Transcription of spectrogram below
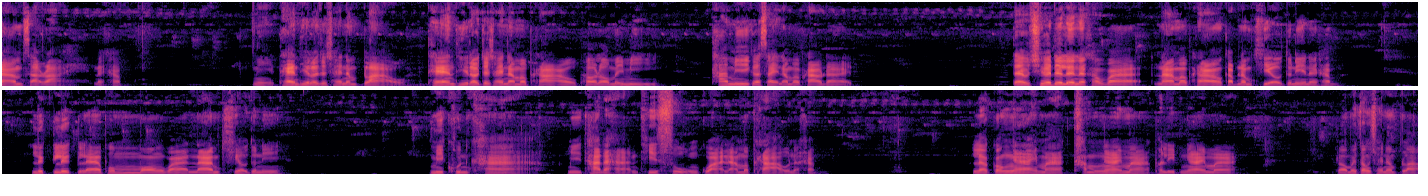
น้ำสาหร่าย นะครับนี่แทนที่เราจะใช้น้ำเปล่า แทนที่เราจะใช้น้ำมะพร้าว เพราะเราไม่มี ถ้ามีก็ใส่น้ำมะพร้าวได้ แต่เชื่อได้เลยนะครับว่าน้ำมะพร้าวกับน้ำเขียวตัวนี้นะครับ ลึกๆแล้วผมมองว่าน้ำเขียวตัวนี้ มีคุณค่า มีธาตุอาหารที่สูงกว่าน้ำมะพร้าวนะครับ แล้วก็ง่ายมากทำง่ายมากผลิตง่ายมาก เราไม่ต้องใช้น้ำเปล่า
